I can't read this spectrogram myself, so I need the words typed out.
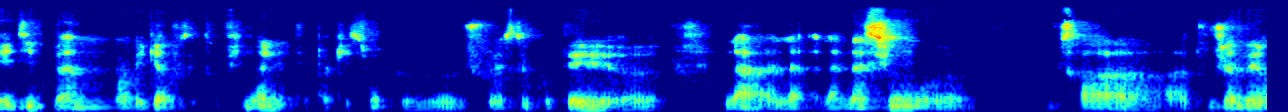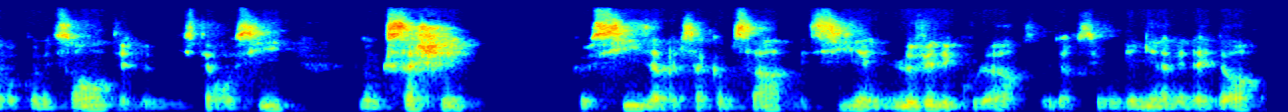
et dit ben, moi, les gars, vous êtes en finale, il n'était pas question que je vous laisse de côté. Euh, la, nation euh, vous sera à tout jamais reconnaissante et le ministère aussi. Donc sachez que s'ils appellent ça comme ça, mais s'il y a une levée des couleurs, c'est-à-dire si vous gagnez la médaille d'or,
